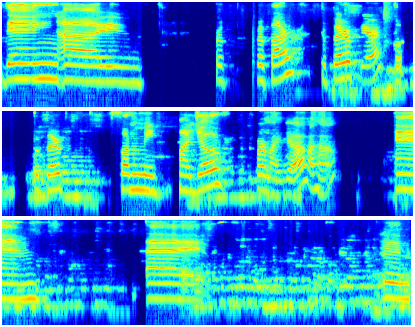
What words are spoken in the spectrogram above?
then I pre- prepare prepare Prepare prepare for me my job for my job. Uh-huh. and eh, em,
